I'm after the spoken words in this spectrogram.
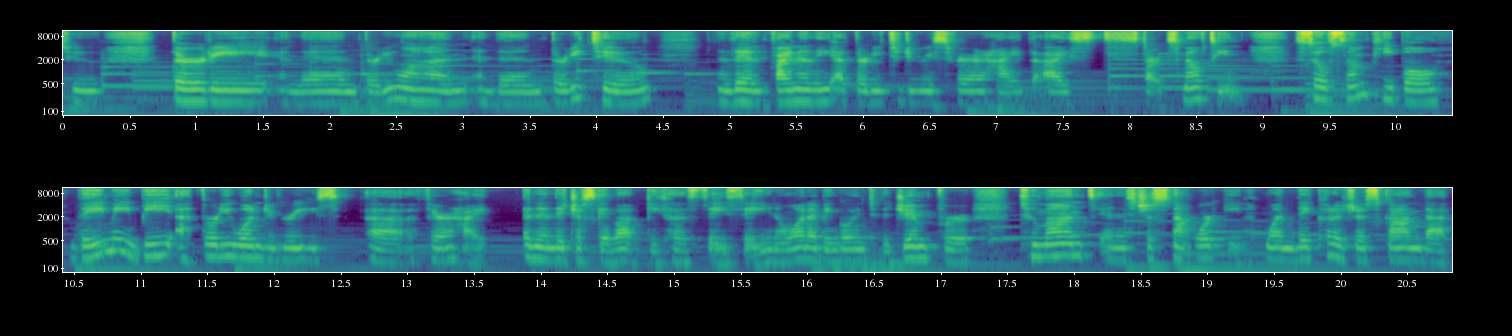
to 30, and then 31, and then 32. And then finally, at 32 degrees Fahrenheit, the ice starts melting. So some people, they may be at 31 degrees uh, Fahrenheit and then they just give up because they say, you know what, I've been going to the gym for two months and it's just not working. When they could have just gone that,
